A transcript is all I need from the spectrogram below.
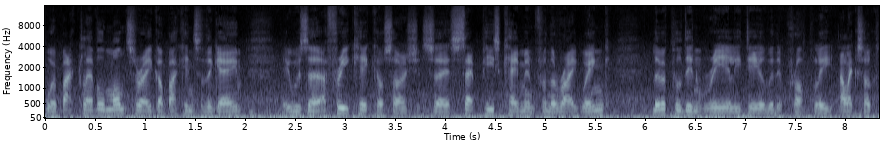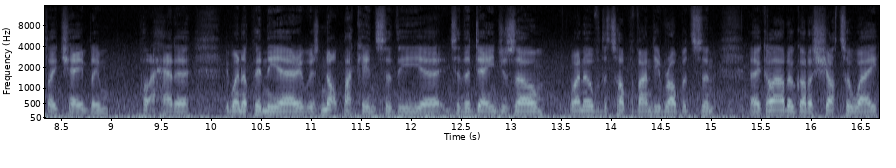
were back level. Monterrey got back into the game. It was a free kick, or sorry, I should say, a set piece came in from the right wing. Liverpool didn't really deal with it properly. Alex Oxlade-Chamberlain put a header. It went up in the air. It was knocked back into the uh, into the danger zone. Went over the top of Andy Robertson. Uh, got a shot away,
